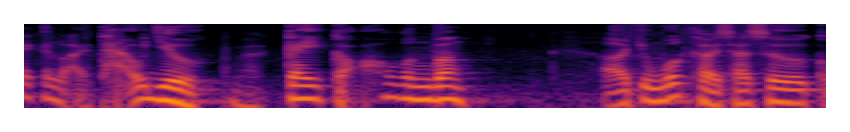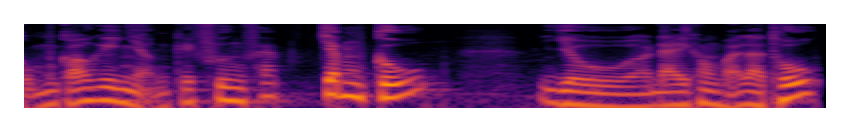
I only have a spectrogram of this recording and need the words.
các cái loại thảo dược và cây cỏ, vân vân. Ở Trung Quốc thời xa xưa cũng có ghi nhận cái phương pháp chăm cứu, dù đây không phải là thuốc,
